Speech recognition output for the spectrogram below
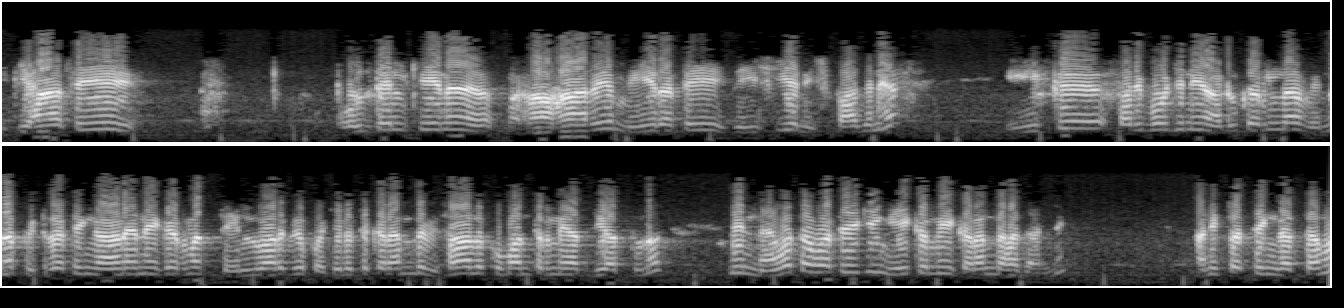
ඉතිහාසයේ පොල්තෙල් කියන ආහාරය මේ රටේ දේශීය නිෂ්පාදනයක් ඒක පරිභෝජනය අඩු කරලා වෙන පිටරටින් ආනයනය කරන තෙල් වර්ග ප්‍රචලිත කරන්න විශාල කුමන්ත්‍රණයක් දියත් වුණා. මේ නැවත වටයකින් ඒක මේ කරන්න හදන්නේ. අනිත් පැත්තෙන් ගත්තම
